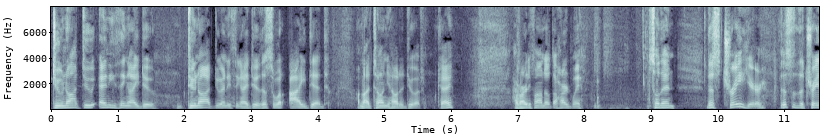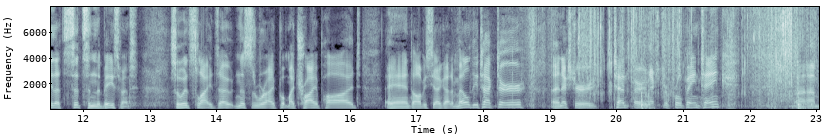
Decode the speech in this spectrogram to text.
do not do anything I do. Do not do anything I do. This is what I did. I'm not telling you how to do it, okay? I've already found out the hard way. So then this tray here, this is the tray that sits in the basement. So it slides out and this is where I put my tripod and obviously I got a metal detector, an extra tent or an extra propane tank, um,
